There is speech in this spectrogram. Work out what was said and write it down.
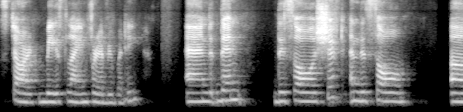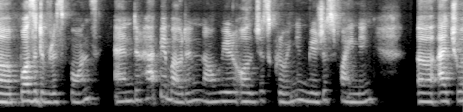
start baseline for everybody and then they saw a shift and they saw a positive response and they're happy about it now we're all just growing and we're just finding uh, actual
